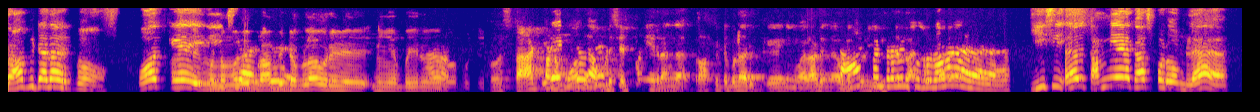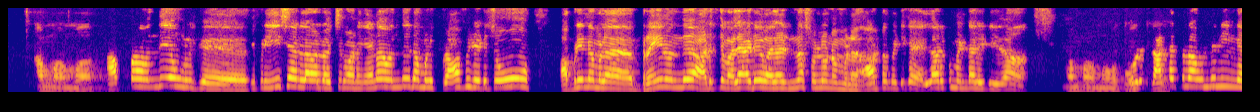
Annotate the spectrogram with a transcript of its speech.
ப்ராஃபிட்டா தான் இருக்கும். ஓகே பண்ணும்போது ப்ராஃபிட்டபிளா ஒரு நீங்க இப்ப ஸ்டார்ட் பண்ணும்போது அப்படி செட் பண்ணிடுறாங்க. ப்ராஃபிட்டபிளா இருக்கு நீங்க விளையாடுங்க அப்படின்னு சொல்லி ஈஸி அதாவது கம்மியான காசு போடுவோம்ல. ஆமா ஆமா அப்ப வந்து உங்களுக்கு இப்படி ஈஸியான லெவல்ல வச்சிருவானுங்க. ஏன்னா வந்து நம்மளுக்கு ப்ராஃபிட் அடிச்சோம் அப்படியே நம்மள பிரெயின் வந்து அடுத்து விளையாடு விளையாடுன்னு தான் சொல்லும் நம்மள. ஆட்டோமேட்டிக்கா எல்லாருக்கும் மென்டாலிட்டி தான். ஆமா ஆமா ஓகே ஒரு கட்டத்துல வந்து நீங்க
